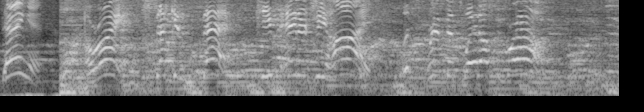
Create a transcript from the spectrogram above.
dang it. All right, second set. Keep energy high. Let's rip this weight off the ground.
